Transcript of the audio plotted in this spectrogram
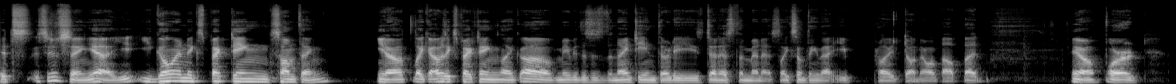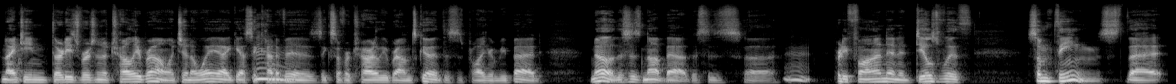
it's it's interesting. Yeah, you, you go in expecting something. You know, like I was expecting, like, oh, maybe this is the 1930s Dennis the Menace, like something that you probably don't know about, but you know, or 1930s version of Charlie Brown, which in a way I guess it kind of mm. is, except for Charlie Brown's good. This is probably going to be bad. No, this is not bad. This is uh, mm. pretty fun, and it deals with some themes that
